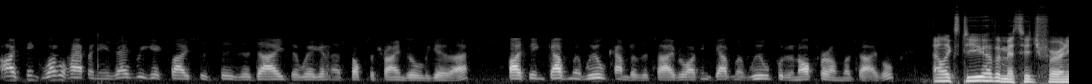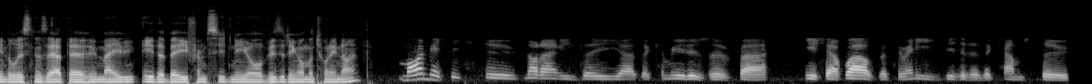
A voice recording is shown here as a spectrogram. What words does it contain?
I think what will happen is as we get closer to the date that we're going to stop the trains altogether, I think government will come to the table. I think government will put an offer on the table. Alex, do you have a message for any of the listeners out there who may either be from Sydney or visiting on the 29th? My message to not only the uh, the commuters of uh, New South Wales, but to any visitor that comes to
